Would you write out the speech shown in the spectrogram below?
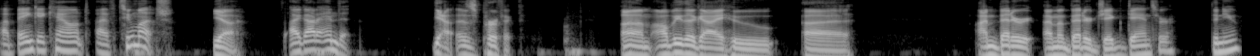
a bank account. I have too much. yeah. I gotta end it. Yeah, it's perfect. Um, I'll be the guy who uh I'm better I'm a better jig dancer than you.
